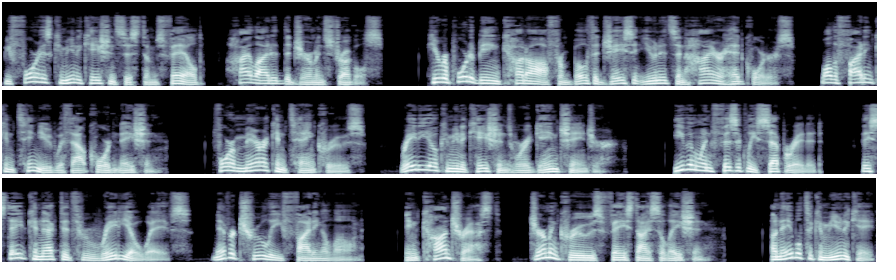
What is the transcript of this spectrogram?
before his communication systems failed highlighted the German struggles. He reported being cut off from both adjacent units and higher headquarters, while the fighting continued without coordination. For American tank crews, radio communications were a game changer. Even when physically separated, they stayed connected through radio waves, never truly fighting alone. In contrast, German crews faced isolation. Unable to communicate,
